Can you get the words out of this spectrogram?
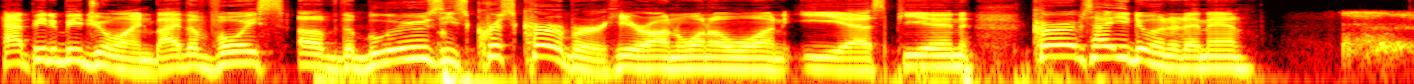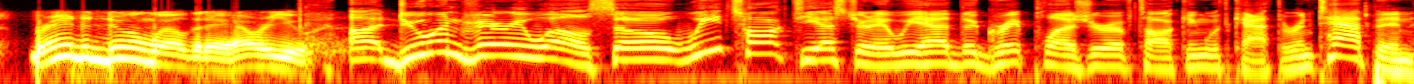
Happy to be joined by the voice of the Blues. He's Chris Kerber here on 101 ESPN. Curbs, how you doing today, man? Brandon, doing well today. How are you? Uh, doing very well. So we talked yesterday. We had the great pleasure of talking with Kathryn Tappen,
